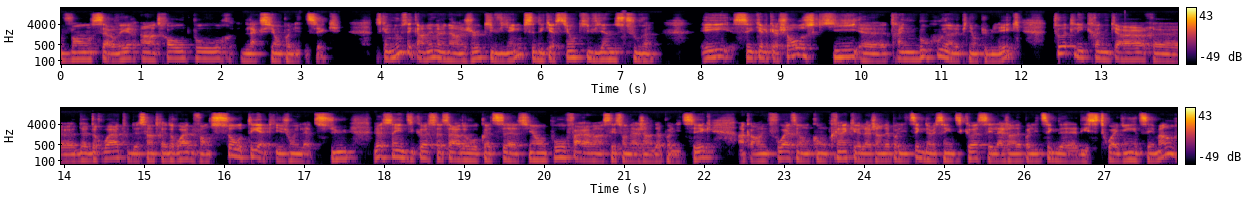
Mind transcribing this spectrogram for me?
vont servir, entre autres, pour l'action politique? Parce que nous, c'est quand même un enjeu qui vient, puis c'est des questions qui viennent souvent. Et c'est quelque chose qui euh, traîne beaucoup dans l'opinion publique. Tous les chroniqueurs euh, de droite ou de centre-droite vont sauter à pieds joints là-dessus. Le syndicat se sert de vos cotisations pour faire avancer son agenda politique. Encore une fois, on comprend que l'agenda politique d'un syndicat, c'est l'agenda politique des citoyens et de ses membres,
